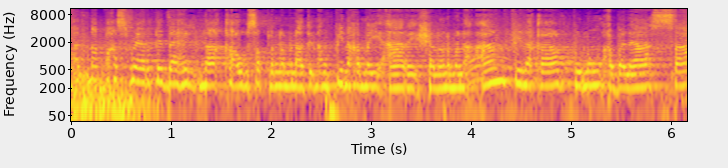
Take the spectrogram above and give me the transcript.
At napakaswerte dahil nakausap lang naman natin ang pinakamay-ari. Siya lang naman ang pinakapunong abala sa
